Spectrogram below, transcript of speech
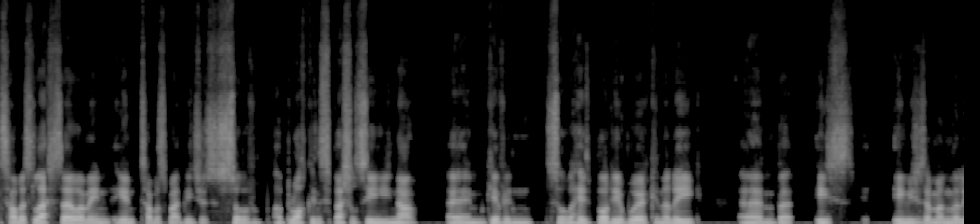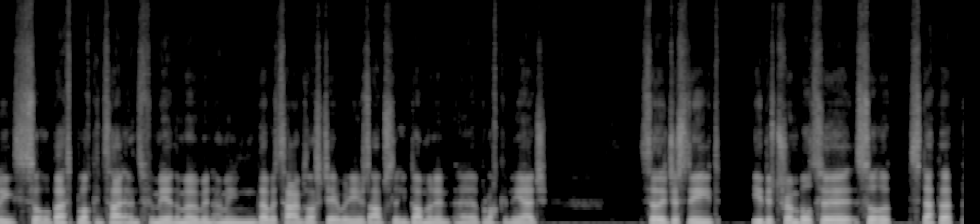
Thomas less so. I mean, Ian Thomas might be just sort of a blocking specialty now, um, given sort of his body of work in the league. Um, but he's he was among the league's sort of best blocking tight ends for me at the moment. I mean, there were times last year where he was absolutely dominant uh, blocking the edge. So they just need either Tremble to sort of step up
